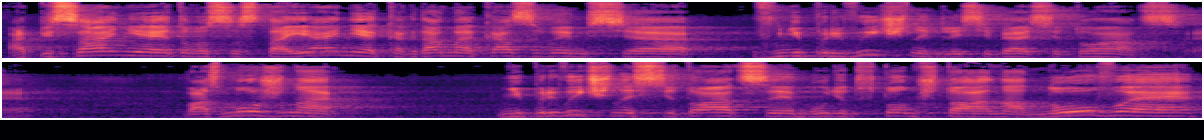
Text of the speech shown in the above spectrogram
описания этого состояния, когда мы оказываемся в непривычной для себя ситуации. Возможно, непривычность ситуации будет в том, что она новая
